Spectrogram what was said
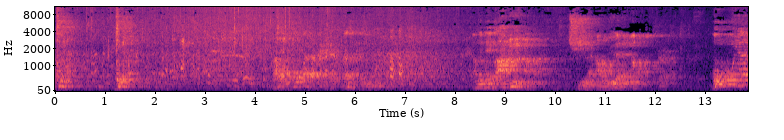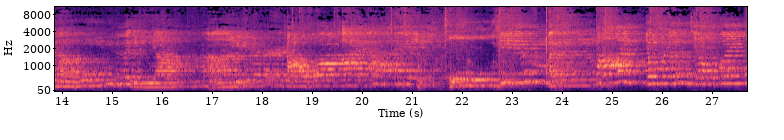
咱往后换点带手的行不行？教你这个啊，屈原啊，五月里啊。是，五月五月里呀，月儿照花开。忽听门外有人叫乖乖，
